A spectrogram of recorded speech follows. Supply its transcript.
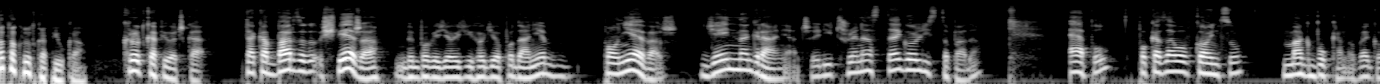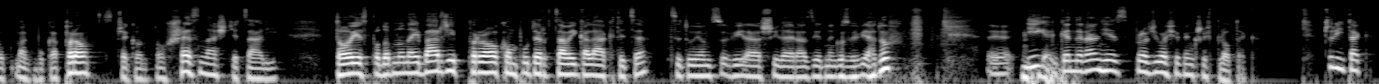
No to krótka piłka. Krótka piłeczka. Taka bardzo świeża, bym powiedział, jeśli chodzi o podanie, ponieważ dzień nagrania, czyli 13 listopada, Apple pokazało w końcu MacBooka, nowego MacBooka Pro z przekątną 16 cali. To jest podobno najbardziej pro komputer w całej galaktyce, cytując Willa Schillera z jednego z wywiadów. I generalnie sprawdziła się większość plotek. Czyli tak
